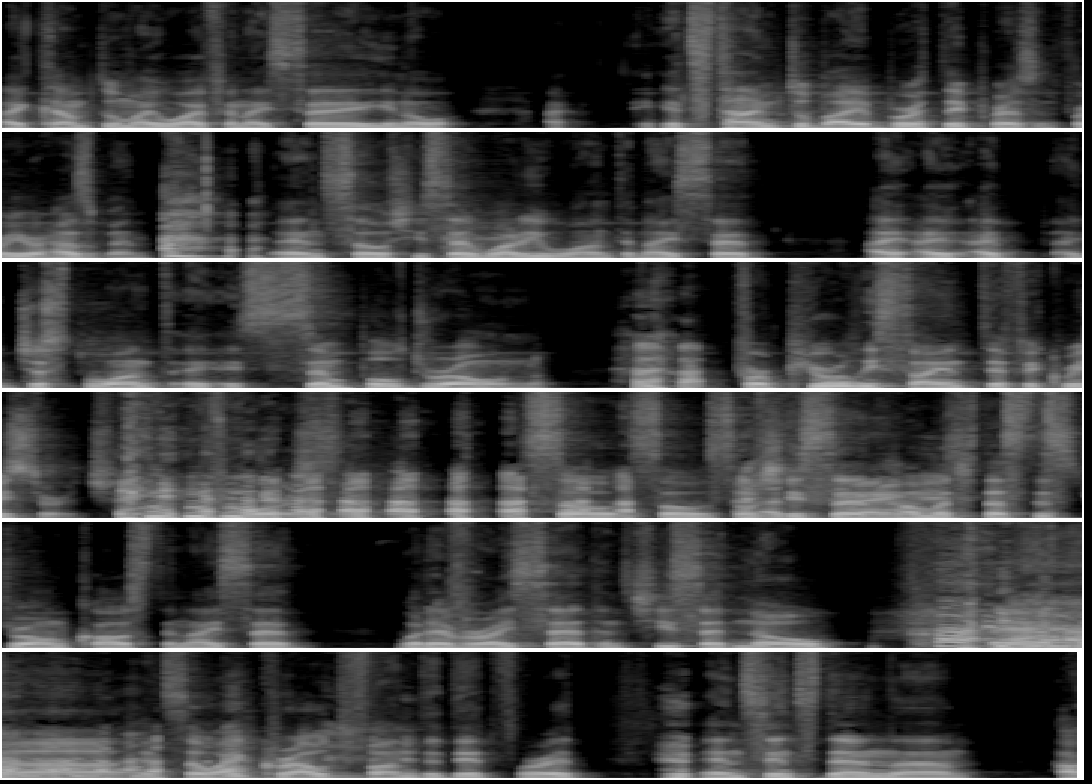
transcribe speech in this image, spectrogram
I come to my wife and I say, you know, it's time to buy a birthday present for your husband. and so she said, "What do you want?" And I said, "I I I just want a, a simple drone." for purely scientific research, of course. so, so, so That's she said, great. "How much does this drone cost?" And I said, "Whatever I said." And she said, "No." and, uh, and, so I crowdfunded it for it. And since then, uh, uh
